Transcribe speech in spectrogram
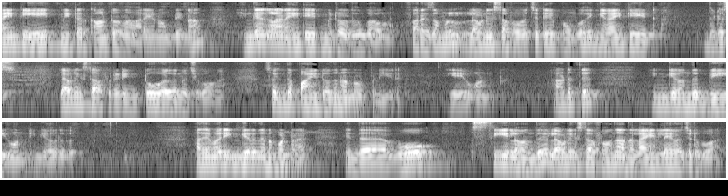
ninety eight metre contour நான் வரையணும் அப்படின்னா எங்கெங்கெல்லாம் நைன்டி எயிட் மீட்டர் வருதுன்னு பார்க்கணும். ஃபார் எக்ஸாம்பிள் லெவனிங் ஸ்டாஃபை வச்சுட்டே போகும்போது இங்கே ninety eight that is levelling staff reading two வருதுன்னு வச்சுக்கோங்க. ஸோ இந்த பாயிண்ட் வந்து நான் நோட் பண்ணிக்கிறேன். ஏ ஒன் அடுத்து இங்கே வந்து பி ஒன் இங்கே வருது. அதே மாதிரி இங்கேருந்து என்ன பண்ணுறேன் இந்த ஓ சியில் வந்து லெவலிங் ஸ்டாஃப் வந்து அந்த லைன்லேயே வச்சுட்டு போகிறேன்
